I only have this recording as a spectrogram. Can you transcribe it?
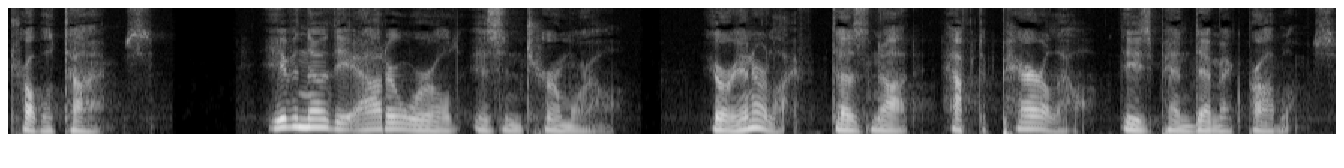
troubled times. Even though the outer world is in turmoil, your inner life does not have to parallel these pandemic problems.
